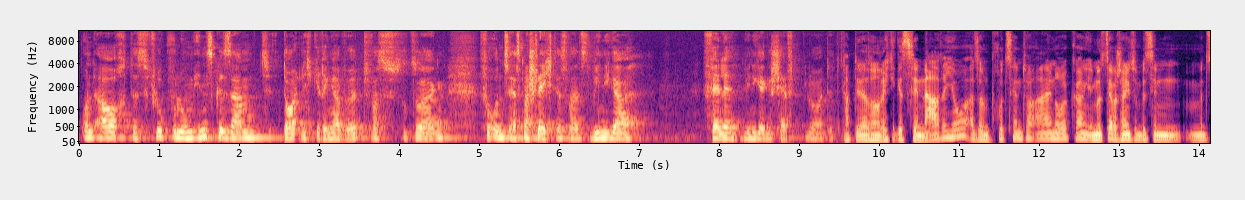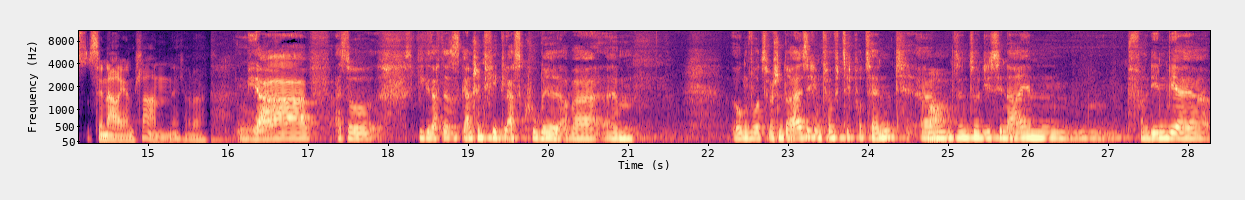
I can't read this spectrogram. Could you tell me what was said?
und auch das Flugvolumen insgesamt deutlich geringer wird, was sozusagen für uns erstmal schlecht ist, weil es weniger Fälle, weniger Geschäft bedeutet. Habt ihr da so ein richtiges Szenario, also einen prozentualen Rückgang? Ihr müsst ja wahrscheinlich so ein bisschen mit Szenarien planen, nicht? Oder? Ja, also wie gesagt, das ist ganz schön viel Glaskugel, aber ähm, irgendwo zwischen 30 und 50 Prozent ähm, wow. sind so die Szenarien, von denen wir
